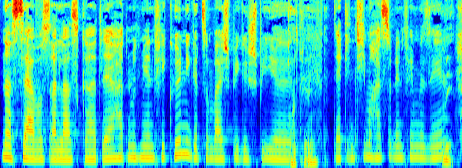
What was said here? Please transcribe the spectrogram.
Na, Servus Alaska. Der hat mit mir in Vier Könige zum Beispiel gespielt. Okay. Der hat den Timo, hast du den Film gesehen? Nee.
